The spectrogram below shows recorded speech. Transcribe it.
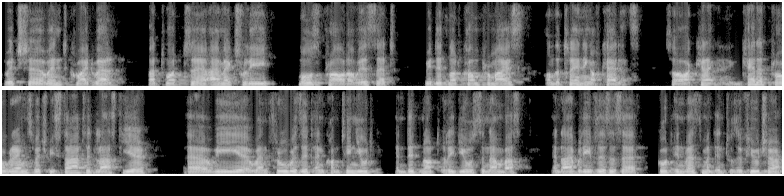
which uh, went quite well. But what uh, I'm actually most proud of is that we did not compromise on the training of cadets. So our cadet programs, which we started last year, uh, we uh, went through with it and continued and did not reduce the numbers. And I believe this is a good investment into the future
